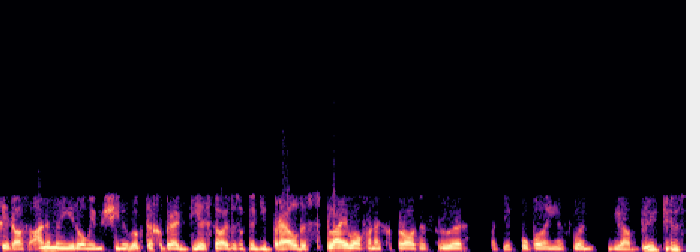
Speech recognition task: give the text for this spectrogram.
Sê daar's ander maniere om die masjiene ook te gebruik. Deesdae is ook net die braille display waarvan ek gepraat het vroeër wat jy koppel aan jou foon via Bluetooth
